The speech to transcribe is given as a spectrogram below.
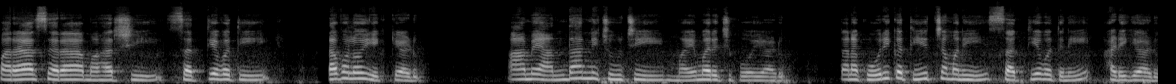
పరాశర మహర్షి సత్యవతి పడవలో ఎక్కాడు. ఆమె అందాన్ని చూచి మైమరిచిపోయాడు. తన కోరిక తీర్చమని సత్యవతిని అడిగాడు.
